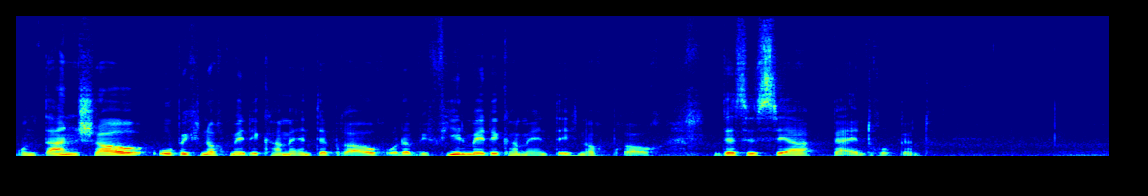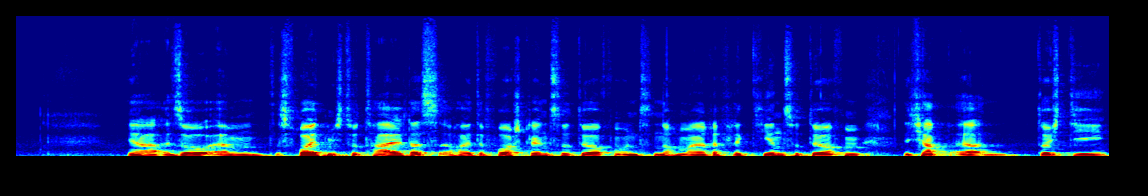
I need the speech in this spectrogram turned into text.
und dann schaue, ob ich noch Medikamente brauche oder wie viel Medikamente ich noch brauche. Das ist sehr beeindruckend. Ja, also ähm, das freut mich total, das heute vorstellen zu dürfen und nochmal reflektieren zu dürfen. Ich habe äh, durch die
